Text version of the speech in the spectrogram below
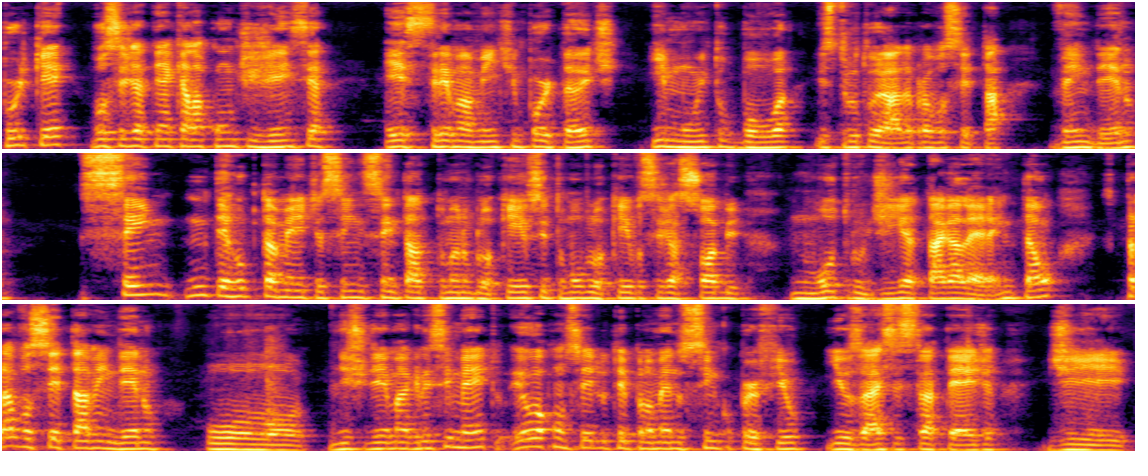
Porque você já tem aquela contingência extremamente importante e muito boa, estruturada para você estar tá vendendo sem interruptamente, assim, sem estar tá tomando bloqueio. Se tomou bloqueio, você já sobe no outro dia, tá, galera? Então, para você estar tá vendendo o nicho de emagrecimento, eu aconselho ter pelo menos cinco perfil e usar essa estratégia de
